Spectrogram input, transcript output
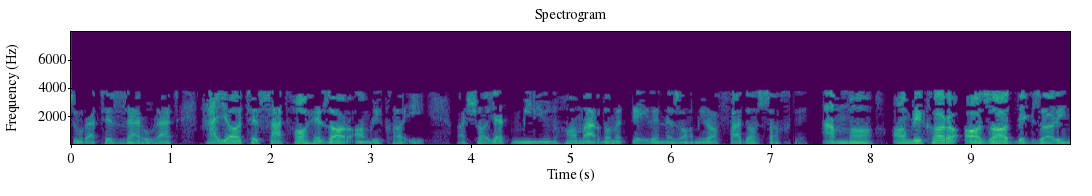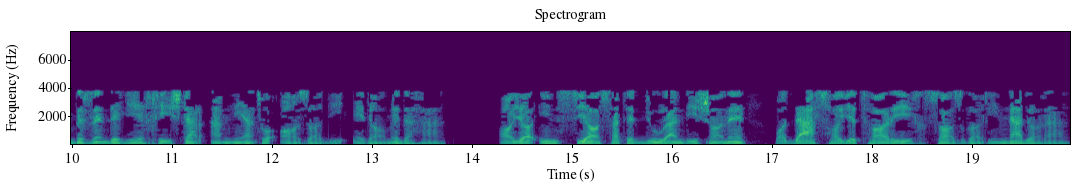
صورت ضرورت حیات صدها هزار آمریکایی و شاید میلیون ها مردم غیر نظامی را فدا ساخته. اما آمریکا را آزاد بگذاریم به زندگی خیش در امنیت و آزادی ادامه دهد؟ آیا این سیاست دوراندیشانه با های تاریخ سازگاری ندارد؟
